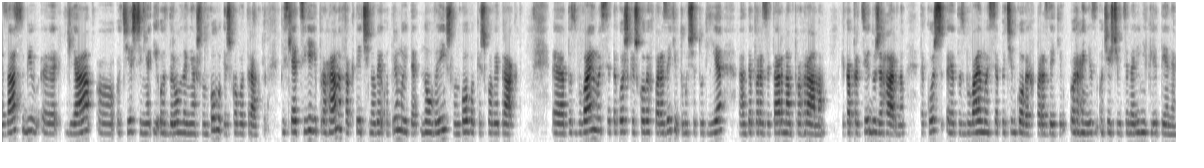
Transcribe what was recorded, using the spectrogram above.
засобів е, для е, очищення і оздоровлення шлунково-кишкового тракту. Після цієї програми фактично ви отримуєте новий шлунково-кишковий тракт. Е, Позбуваємося також кишкових паразитів, тому що тут є антипаразитарна програма, яка працює дуже гарно. Також е, позбуваємося печінкових паразитів. Організм очищується на рівні клітини.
